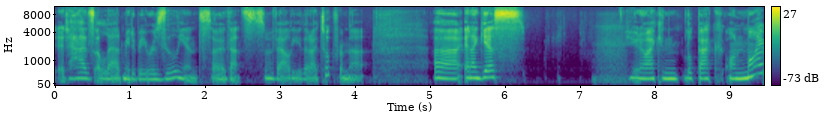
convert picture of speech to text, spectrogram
it has allowed me to be resilient. So that's some value that I took from that. Uh, and I guess you know, I can look back on my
